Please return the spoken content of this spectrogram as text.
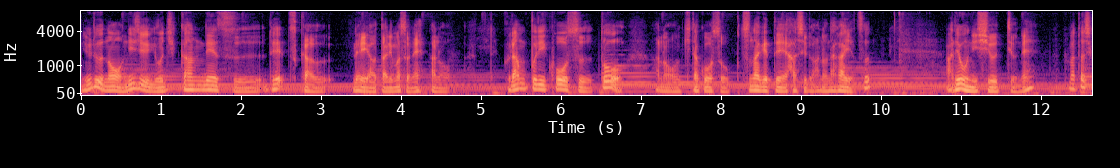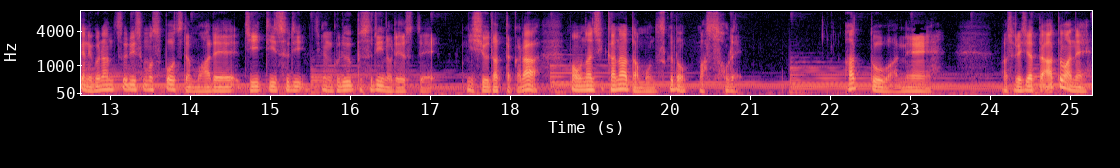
ニュルの24時間レースで使うレイアウトありますよね。あのグランプリコースとあの北コースをつなげて走るあの長いやつ。あれを2周っていうねまあ確かにグランツーリスモスポーツでもあれ GT3 グループ3のレースで2周だったから、まあ、同じかなとは思うんですけどまあそれあとはね、忘れちゃった。あとはね、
